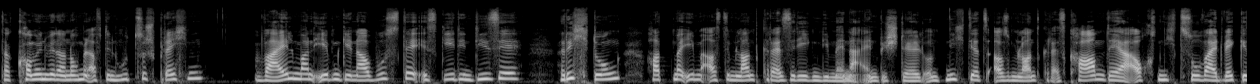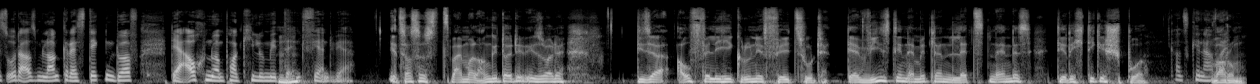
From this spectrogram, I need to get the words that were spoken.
Da kommen wir dann nochmal auf den Hut zu sprechen, weil man eben genau wusste, es geht in diese Richtung, hat man eben aus dem Landkreis Regen die Männer einbestellt und nicht jetzt aus dem Landkreis Kam, der ja auch nicht so weit weg ist, oder aus dem Landkreis Deckendorf, der auch nur ein paar Kilometer mhm. entfernt wäre. Jetzt hast du es zweimal angedeutet, Isolde. Dieser auffällige grüne Filzhut, der wies den Ermittlern letzten Endes die richtige Spur. Ganz genau. Warum?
